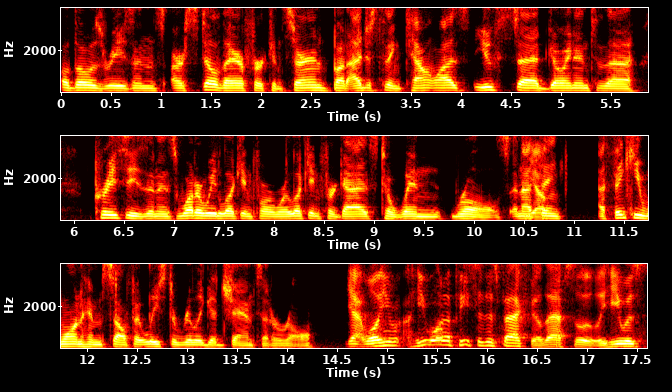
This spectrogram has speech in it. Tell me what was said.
of those reasons are still there for concern. But I just think talent wise, you've said going into the preseason is what are we looking for? We're looking for guys to win roles. And I yep. think I think he won himself at least a really good chance at a role. Yeah, well, he he won a piece of this backfield. Absolutely, he was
